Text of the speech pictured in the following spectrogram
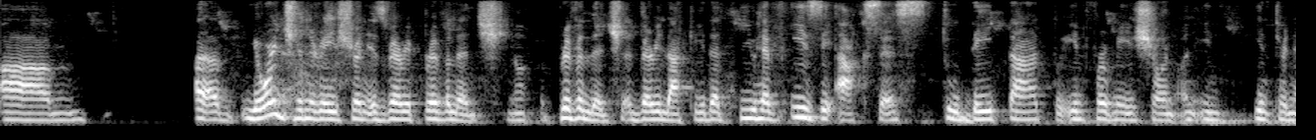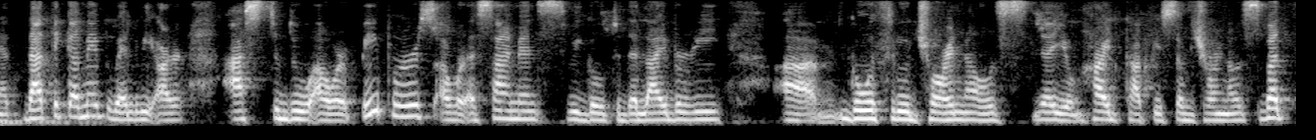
um, uh, your generation is very privileged, no? privileged and very lucky that you have easy access to data, to information on in internet. Dati kami, when we are asked to do our papers, our assignments, we go to the library, um, go through journals, yung hard copies of journals. But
